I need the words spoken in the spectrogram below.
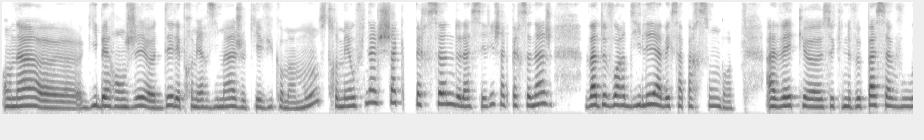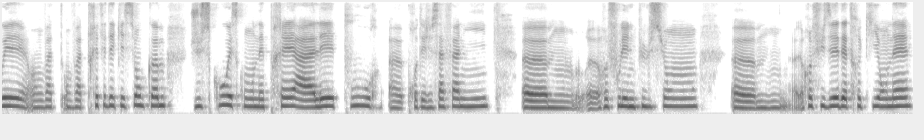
on a euh, Guy Béranger euh, dès les premières images qui est vu comme un monstre, mais au final, chaque personne de la série, chaque personnage va devoir dealer avec sa part sombre, avec euh, ce qu'il ne veut pas s'avouer. On va, on va traiter des questions comme jusqu'où est-ce qu'on est prêt à aller pour protéger sa famille, refouler une pulsion, refuser d'être qui on est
